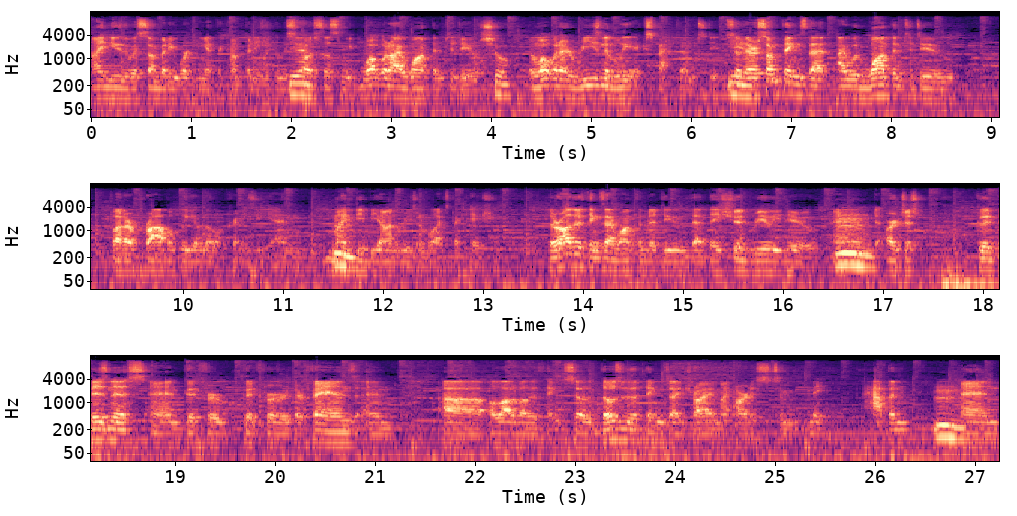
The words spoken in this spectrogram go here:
I knew there was somebody working at the company who was Yeah. supposed to listen to me, what would I want them to do? Sure. and what would I reasonably expect them to do? So Yeah. there are some things that I would want them to do, but are probably a little crazy and might Mm. be beyond reasonable expectation. There are other things I want them to do that they should really do Mm. and are just good business and good for good for their fans and uh, a lot of other things. So those are the things I try my hardest to make happen Mm. and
